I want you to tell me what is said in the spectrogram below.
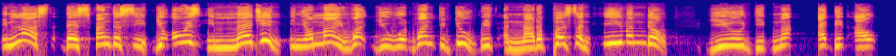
in lust, there's fantasy. You always imagine in your mind what you would want to do with another person, even though you did not act it out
